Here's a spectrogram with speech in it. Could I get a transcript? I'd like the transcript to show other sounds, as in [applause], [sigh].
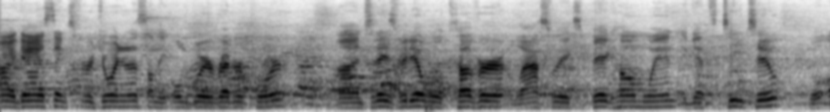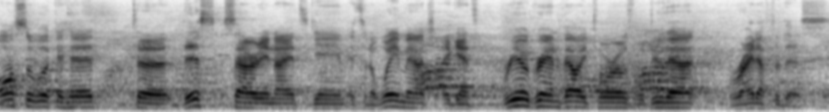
All right, guys, thanks for joining us on the Old Glory Red Report. Uh, in today's video, we'll cover last week's big home win against T2. We'll also look ahead to this Saturday night's game. It's an away match against Rio Grande Valley Toros. We'll do that right after this.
